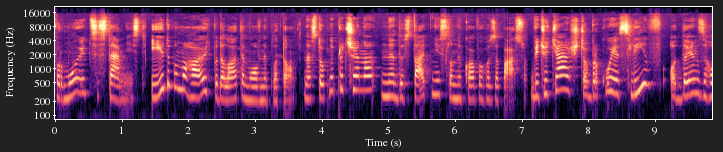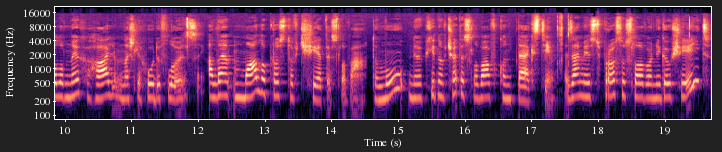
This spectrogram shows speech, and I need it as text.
формують системність і допомагають подолати мовне плато. Наступна причина недостатність словникового запасу. Відчуття, що бракує слів, один з головних гальм на шляху до fluency. але мало просто вчити слова. Тому необхідно вчити слова в контексті. Замість просто слова negotiate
